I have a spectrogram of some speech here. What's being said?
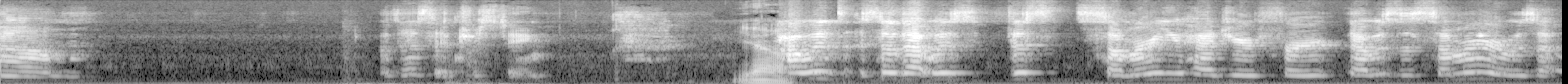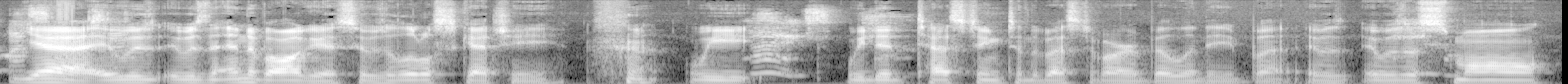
um, that's interesting. Yeah. How was so? That was this summer. You had your first. That was the summer, or was that last? Yeah, summer? it was it was the end of August. It was a little sketchy. we Nice. we did testing to the best of our ability, but it was it was a small,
